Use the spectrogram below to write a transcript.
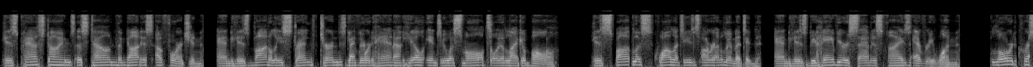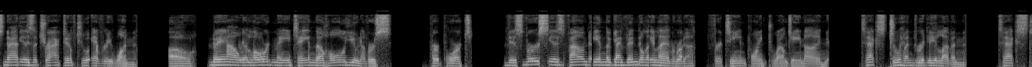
His pastimes astound the goddess of fortune, and his bodily strength turns Govardhana hill into a small toy like a ball. His spotless qualities are unlimited, and his behavior satisfies everyone. Lord Krishna is attractive to everyone. Oh, may our Lord maintain the whole universe. Purport. This verse is found in the Govindalilamrita, 14.29. Text 211. Text.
